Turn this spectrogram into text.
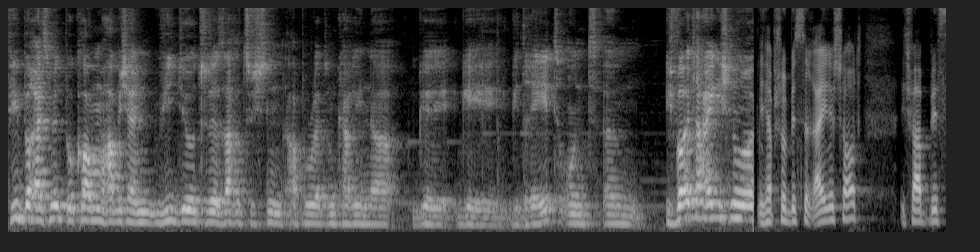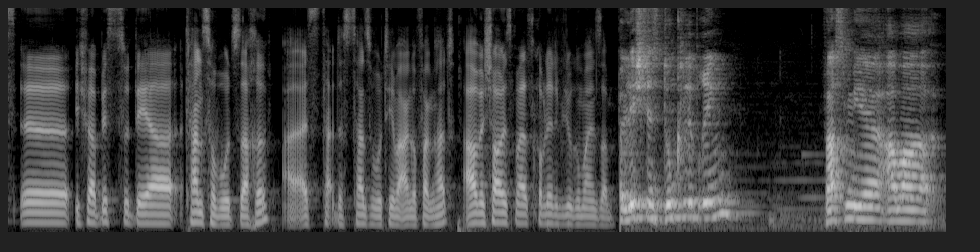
wie bereits mitbekommen, habe ich ein Video zu der Sache zwischen ApoRed und Karina ge ge gedreht und ähm, ich wollte eigentlich nur... Ich habe schon ein bisschen reingeschaut. Ich war bis, äh, ich war bis zu der Tanzverbotssache, als das Tanzverbot-Thema angefangen hat. Aber wir schauen jetzt mal das komplette Video gemeinsam. Licht ins Dunkle bringen, was mir aber,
